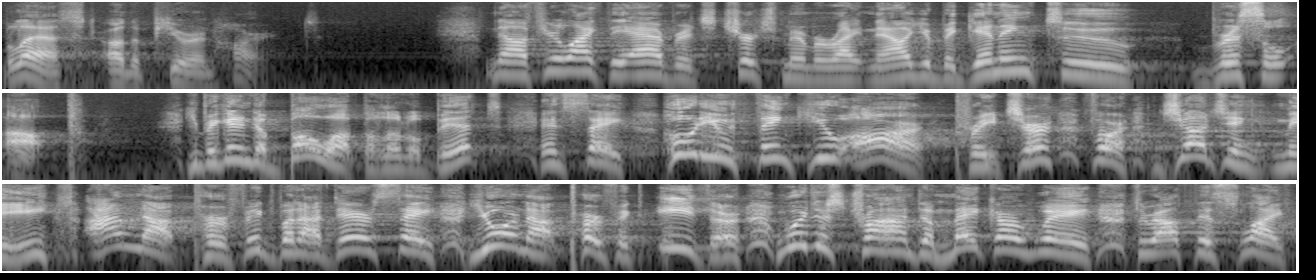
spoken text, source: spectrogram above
Blessed are the pure in heart. Now, if you're like the average church member right now, you're beginning to bristle up. You're beginning to bow up a little bit and say, Who do you think you are, preacher, for judging me? I'm not perfect, but I dare say you're not perfect either. We're just trying to make our way throughout this life.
